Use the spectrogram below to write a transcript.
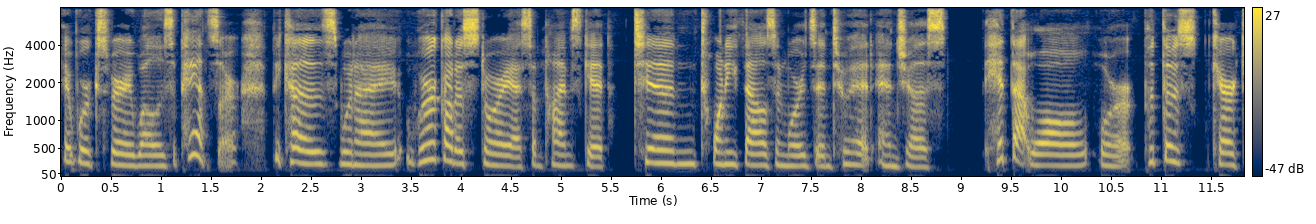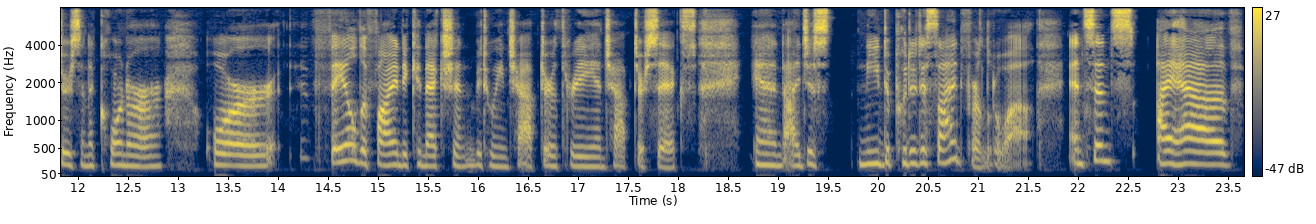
it works very well as a pantser because when I work on a story, I sometimes get 10, 20,000 words into it and just hit that wall or put those characters in a corner or fail to find a connection between chapter three and chapter six. And I just need to put it aside for a little while. And since I have,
